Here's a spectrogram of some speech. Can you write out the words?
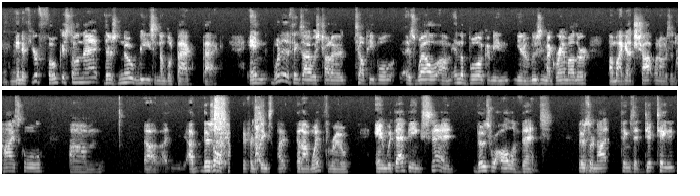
Mm-hmm. And if you're focused on that, there's no reason to look back back. And one of the things I always try to tell people as well um, in the book, I mean, you know, losing my grandmother, um, I got shot when I was in high school. Um, uh, I, I, there's all kinds of different things I, that I went through. And with that being said, those were all events. Those mm. are not things that dictated,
